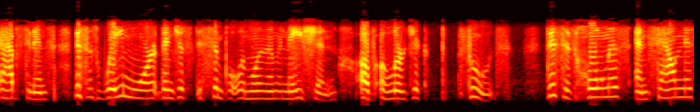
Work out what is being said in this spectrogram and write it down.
abstinence. This is way more than just the simple elimination of allergic foods. This is wholeness and soundness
